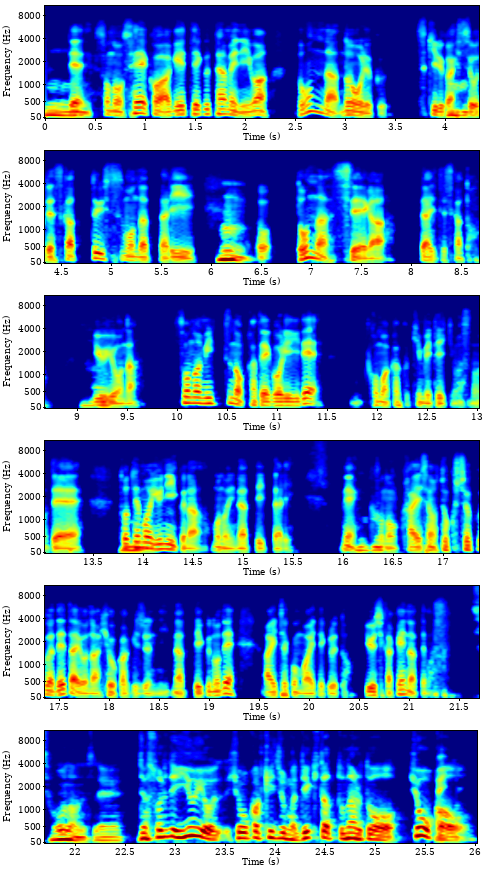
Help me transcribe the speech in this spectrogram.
うんで、その成果を上げていくためには、どんな能力、スキルが必要ですかという質問だったり、うん。どんな姿勢が大事ですかというような、その3つのカテゴリーで細かく決めていきますので、とてもユニークなものになっていったり、ねうん、この会社の特色が出たような評価基準になっていくので、愛着も湧いてくるという仕掛けになってます。そうなんですね。じゃあそれでいよいよ評価基準ができたとなると、評価を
